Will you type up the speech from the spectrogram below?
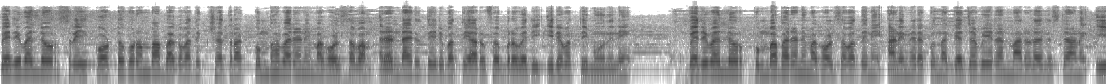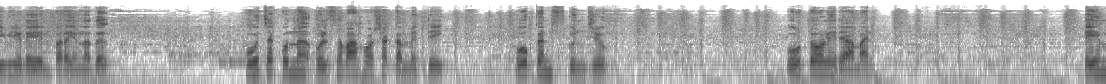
പെരുവല്ലൂർ ശ്രീ കോട്ടുകുറുമ്പ ഭഗവതി ക്ഷേത്ര കുംഭഭരണി മഹോത്സവം രണ്ടായിരത്തി ഇരുപത്തിയാറ് ഫെബ്രുവരി ഇരുപത്തിമൂന്നിന്. പെരുവല്ലൂർ കുംഭഭരണി മഹോത്സവത്തിന് അണിനിരക്കുന്ന ഗജവീരന്മാരുടെ ലിസ്റ്റാണ് ഈ വീഡിയോയിൽ പറയുന്നത്. പൂച്ചക്കുന്ന് ഉത്സവാഘോഷ കമ്മിറ്റി പൂക്കൻസ് കുഞ്ചു ഊട്ടോളി രാമൻ ടീം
